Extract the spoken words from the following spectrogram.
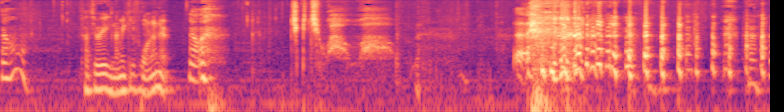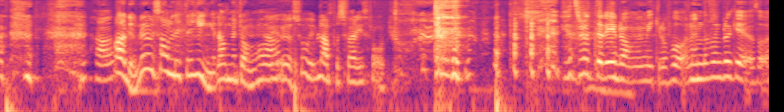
Jaha. För att jag har egna mikrofoner nu. Ja. Ja. Ja det blev sån lite jingel. Men de har ju så ibland på Sveriges Radio. Jag tror inte det är de med mikrofonerna som brukar göra så.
